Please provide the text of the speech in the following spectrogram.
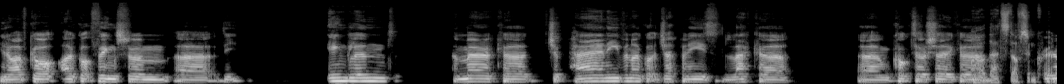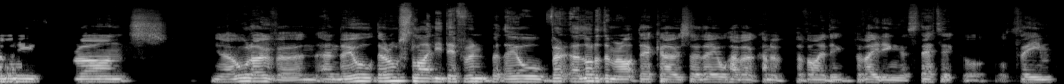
you know I've got I've got things from uh, the England, America, Japan. Even I've got a Japanese lacquer um, cocktail shaker. Oh, that stuff's incredible. Germany, France, you know, all over, and, and they all they're all slightly different, but they all a lot of them are Art Deco, so they all have a kind of providing pervading aesthetic or, or theme.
